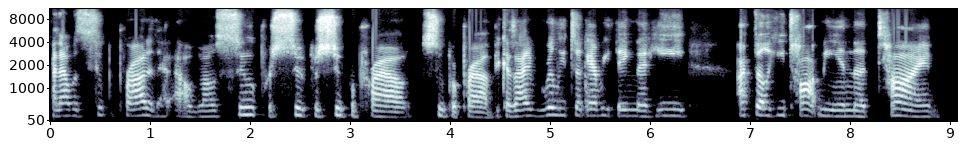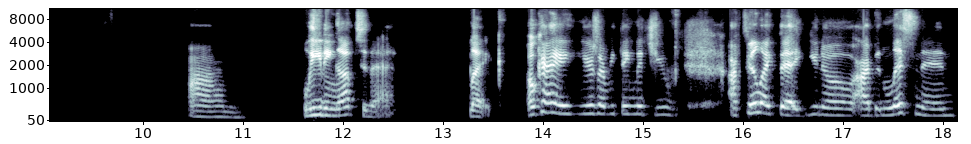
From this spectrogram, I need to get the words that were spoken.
and I was super proud of that album. I was super, super, super proud, super proud because I really took everything that he, I felt he taught me in the time um, leading up to that. Like, okay, here's everything that you've, I feel like that, you know, I've been listening,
